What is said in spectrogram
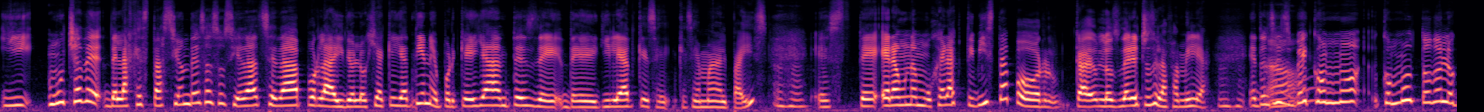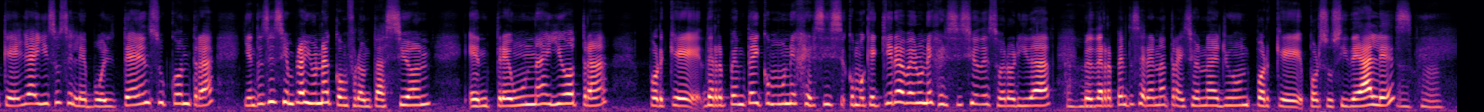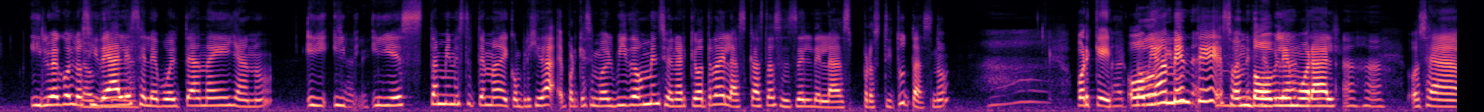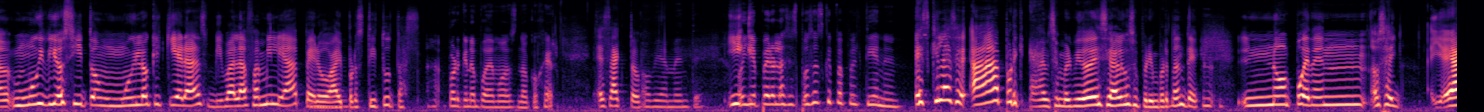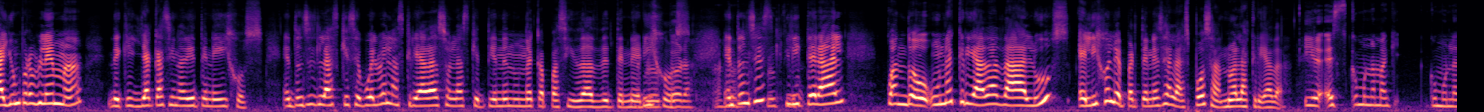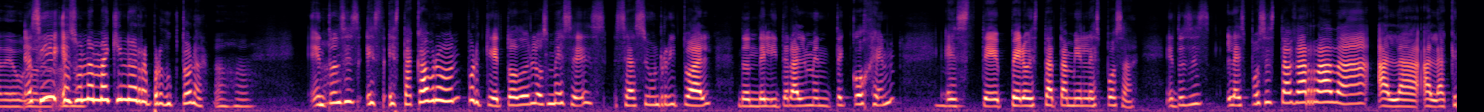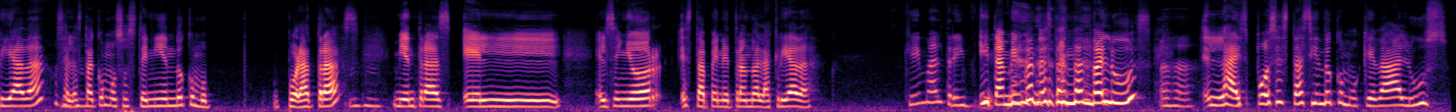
Y mucha de, de la gestación de esa sociedad se da por la ideología que ella tiene, porque ella antes de, de Gilead, que se, que se llama el país, ajá, este, era una mujer activista por los derechos de la familia. ujú. Entonces ve Ah. cómo, cómo todo lo que ella hizo se le voltea en su contra y entonces siempre hay una confrontación entre una y otra porque de repente hay como un ejercicio, como que quiere haber un ejercicio de sororidad, pero de repente Serena traiciona a Jun porque, por sus ideales y luego los La ideales se le voltean a ella, ¿no? Y, y- y es también este tema de complejidad, porque se me olvidó mencionar que otra de las castas es el de las prostitutas, ¿no? Porque Ah, obviamente son doble moral. Ajá, O sea, muy diosito, muy lo que quieras, viva la familia, pero hay prostitutas. ajá, porque no podemos no coger, Exacto. obviamente. Y Oye, pero las esposas qué papel tienen? es que las... Ah, porque ah, se me olvidó decir algo súper importante. No pueden... O sea, hay un problema de que ya casi nadie tiene hijos. Entonces, las que se vuelven las criadas son las que tienen una capacidad de tener hijos. Ajá, Entonces, literal, cuando una criada da a luz, el hijo le pertenece a la esposa, no a la criada. Y es como una máquina, como la de... Así, de- es una máquina reproductora. Ajá. Entonces es- está cabrón porque todos los meses se hace un ritual donde literalmente cogen, este, pero está también la esposa. Entonces la esposa está agarrada a la, a la criada, o sea, la está como sosteniendo como por atrás, mientras el, el señor está penetrando a la criada. Qué mal trip. Y también cuando están dando a luz, Ajá. la esposa está haciendo como que da a luz.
